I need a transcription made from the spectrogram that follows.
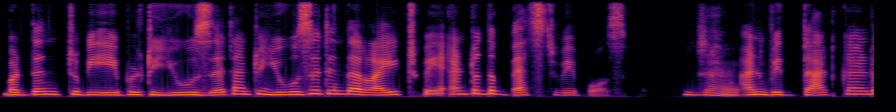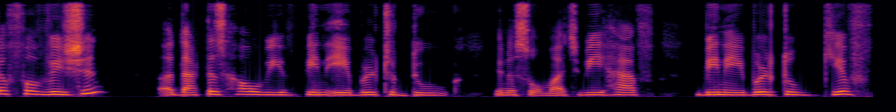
but then to be able to use it and to use it in the right way and to the best way possible. right. And with that kind of a vision, uh, that is how we've been able to do you know so much. We have been able to give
